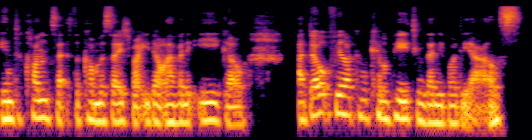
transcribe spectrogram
into context the conversation about you don't have any ego. I don't feel like I'm competing with anybody else.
